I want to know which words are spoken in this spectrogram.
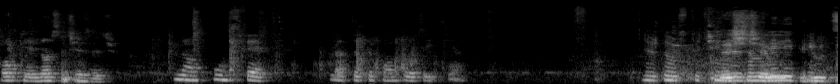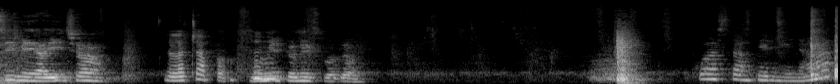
Ok, 250. Nu, un sfert la toată compoziția. Deci 250 Deci, de mililitri. iuțime aici, De la ceapă. mă mir că nu explodăm. Cu asta am terminat.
